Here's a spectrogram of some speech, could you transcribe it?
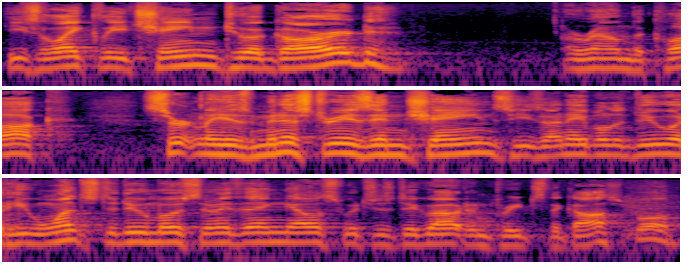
He's likely chained to a guard around the clock. Certainly, his ministry is in chains. He's unable to do what he wants to do most of anything else, which is to go out and preach the gospel.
